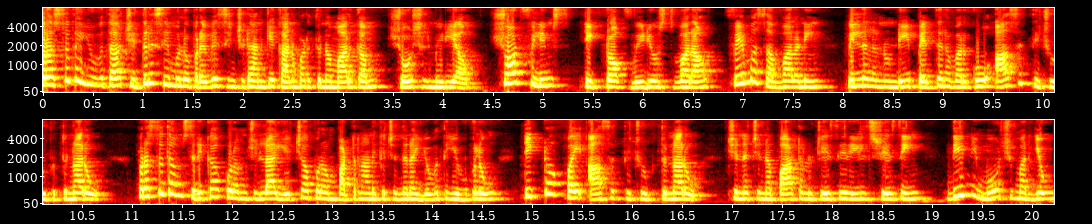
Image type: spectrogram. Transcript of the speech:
ప్రస్తుత యువత చిత్రసీమలో ప్రవేశించడానికి కనబడుతున్న మార్గం social media. Short films TikTok videos ద్వారా ఫేమస్ అవ్వాలని పిల్లల నుండి పెద్దల వరకు ఆసక్తి చూపుతున్నారు. ప్రస్తుతం శ్రీకాకుళం జిల్లా ఇచ్చాపురం పట్టణానికి చెందిన యువతి యువకులు టిక్ టాక్ పై ఆసక్తి చూపుతున్నారు. చిన్న చిన్న పాటలు చేసి రీల్స్ చేసి దీన్ని మోచ్ మరియు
